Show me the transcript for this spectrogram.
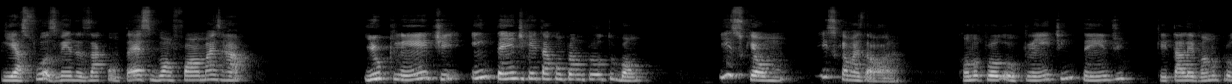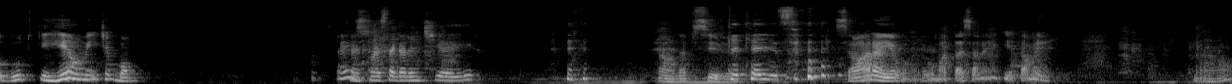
e as suas vendas acontecem de uma forma mais rápida. E o cliente entende que ele está comprando um produto bom. Isso que é um, isso que é mais da hora. Quando o, o cliente entende que ele está levando um produto que realmente é bom. É isso. com essa garantia aí. Não, não é possível. O que, que é isso? Isso é uma aranha. Eu vou matar essa aranha aqui, calma aí. Não.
